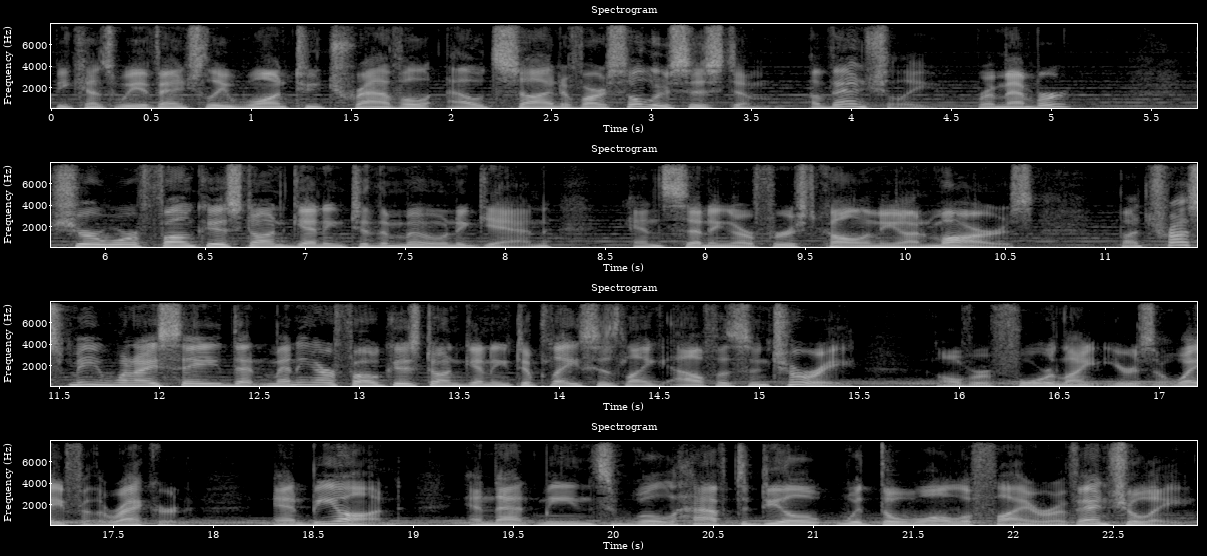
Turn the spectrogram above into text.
Because we eventually want to travel outside of our solar system, eventually, remember? Sure, we're focused on getting to the moon again and setting our first colony on Mars, but trust me when I say that many are focused on getting to places like Alpha Centauri, over 4 light years away for the record, and beyond, and that means we'll have to deal with the wall of fire eventually.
